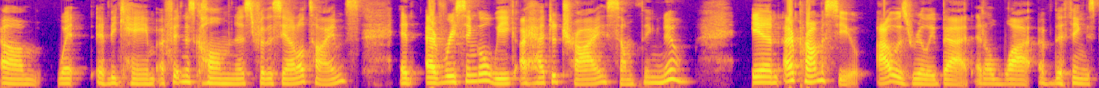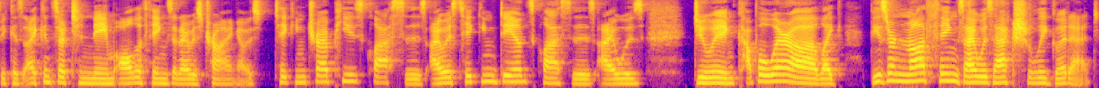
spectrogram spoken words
um, went and became a fitness columnist for the Seattle Times. And every single week I had to try something new. And I promise you, I was really bad at a lot of the things because I can start to name all the things that I was trying. I was taking trapeze classes, I was taking dance classes, I was doing capoeira. Like these are not things I was actually good at.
